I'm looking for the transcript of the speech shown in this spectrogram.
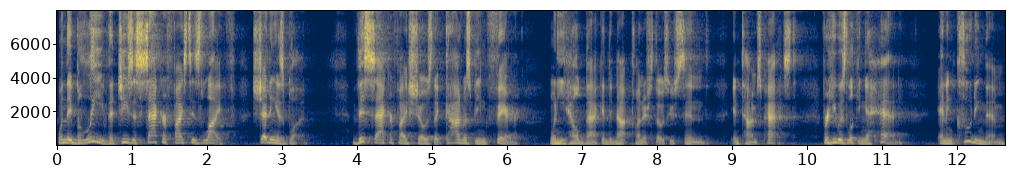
when they believe that Jesus sacrificed his life, shedding his blood. This sacrifice shows that God was being fair when he held back and did not punish those who sinned in times past, for he was looking ahead and including them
